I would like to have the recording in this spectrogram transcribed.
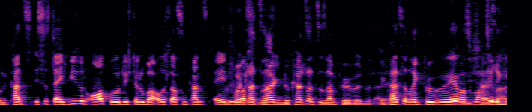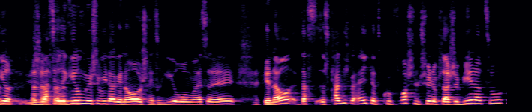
Und kannst, ist es gleich wie so ein Ort, wo du dich darüber auslassen kannst, ey, du. Ich wollte gerade sagen, du kannst dann zusammen pöbeln mit allen. Du kannst ja direkt pöbeln, ey, was die macht Scheiße die Regierung? Was macht die Regierung schon wieder? Genau, scheiß Regierung, weißt du, ey. Genau, das, das kann ich mir eigentlich ganz cool vorstellen. Schöne Flasche Bier dazu.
